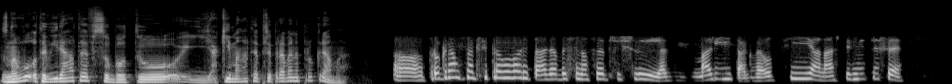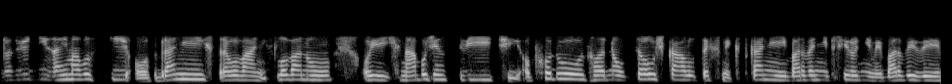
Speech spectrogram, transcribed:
Znovu otevíráte v sobotu. Jaký máte připraven program? Program jsme připravovali tak, aby si na sebe přišli jak malí, tak velcí a návštěvníci se dozvědí zajímavosti o zbraních, stravování Slovanů, o jejich náboženství či obchodu, zhlednou celou škálu technik tkaní, barvení přírodními barvivy,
